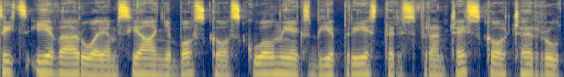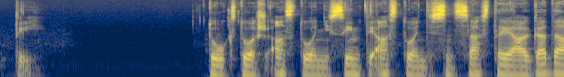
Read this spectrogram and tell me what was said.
Cits ievērojams Jāņa Bosko skolnieks bija priesteris Francesco Cerruti. 1886. gadā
